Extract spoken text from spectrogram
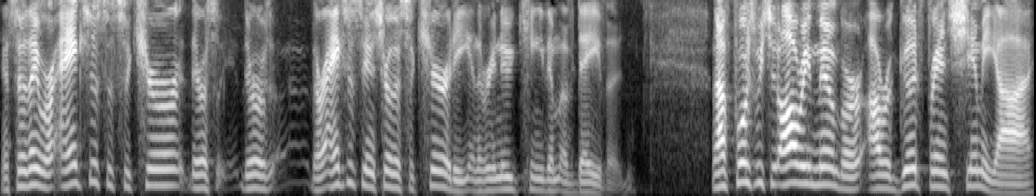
And so they were anxious to secure their, their, they're anxious to ensure their security in the renewed kingdom of David. Now, of course, we should all remember our good friend Shimei,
